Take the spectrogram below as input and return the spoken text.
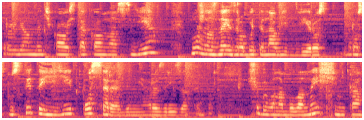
Трояндочка ось така в нас є. Можна з неї зробити навіть дві, розпустити її посередині, розрізати, щоб вона була нижченька.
